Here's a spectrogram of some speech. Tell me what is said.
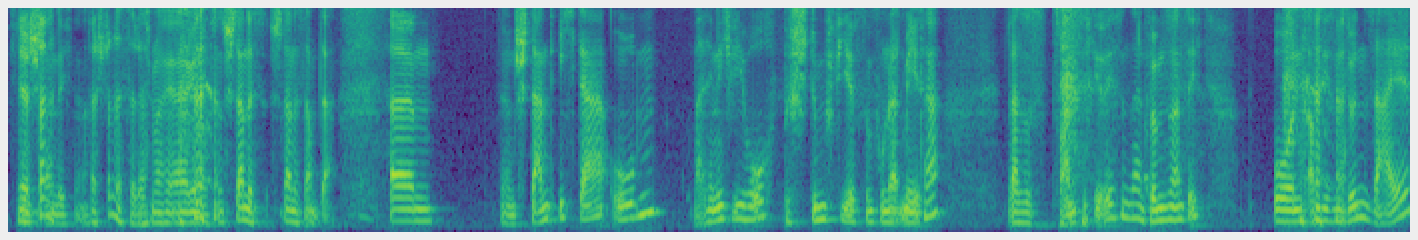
Ich Ja, dann stand, stand ich da. Dann standest du da. Ich mache ja genau, so ein Standes, Standesamt da. Ähm, so, dann stand ich da oben, weiß ich nicht wie hoch, bestimmt 400, 500 Meter. Lass es 20 gewesen sein, 25. Und auf diesem dünnen Seil.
